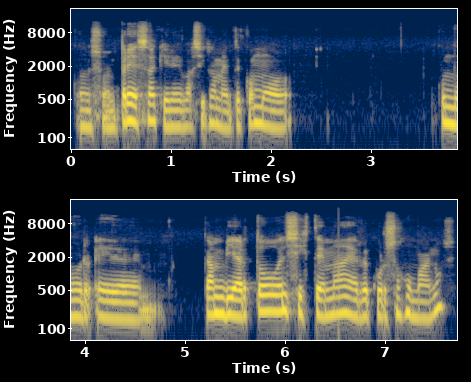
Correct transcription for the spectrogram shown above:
con su empresa. Quiere básicamente como, como cambiar todo el sistema de recursos humanos.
